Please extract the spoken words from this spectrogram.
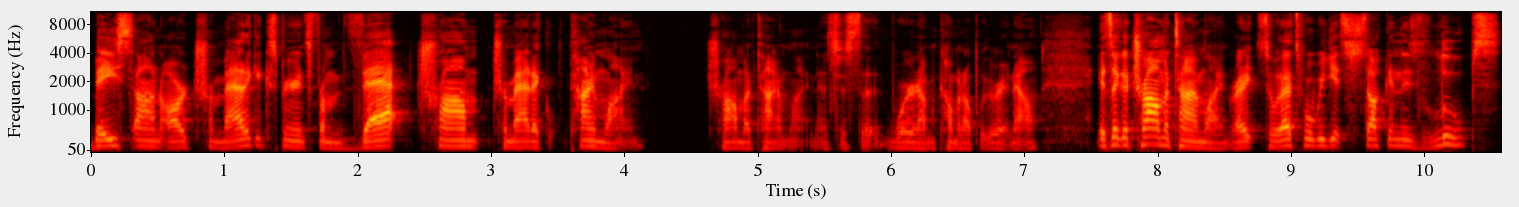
based on our traumatic experience from that traum traumatic timeline. Trauma timeline. That's just the word I'm coming up with right now. It's like a trauma timeline, right? So that's where we get stuck in these loops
